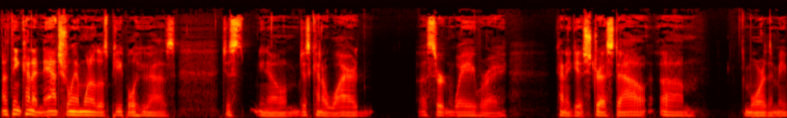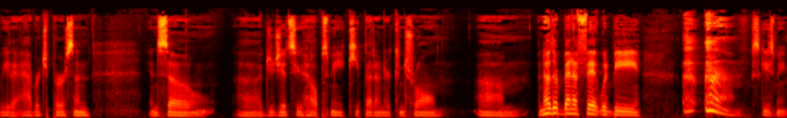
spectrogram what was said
I think kind of naturally, I'm one of those people who has just, you know, just kind of wired a certain way where I kind of get stressed out um, more than maybe the average person. And so uh, jujitsu helps me keep that under control. Um, another benefit would be, excuse me,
